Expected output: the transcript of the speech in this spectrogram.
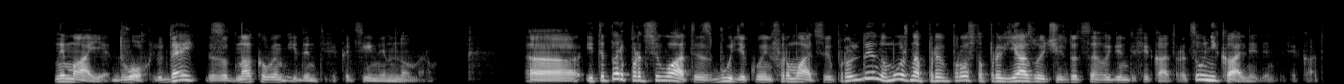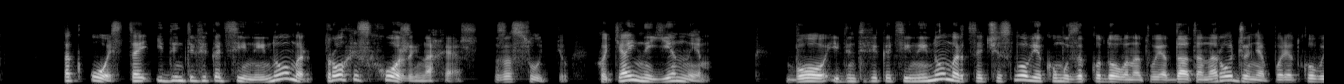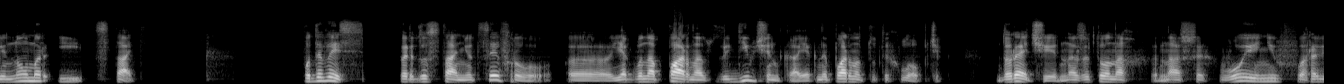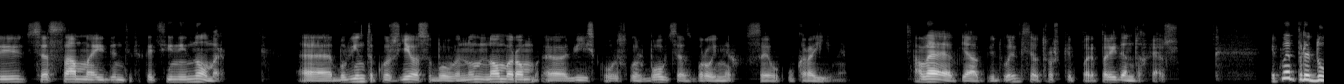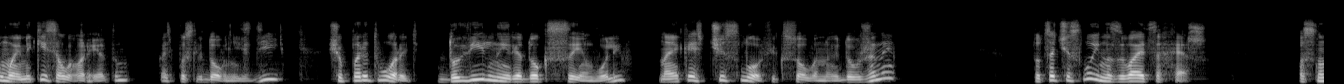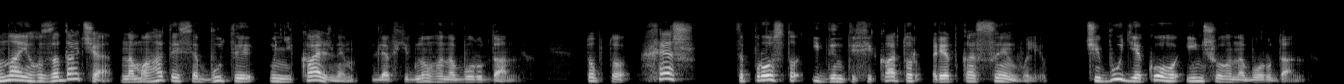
Немає двох людей з однаковим ідентифікаційним номером. Е, І тепер працювати з будь-якою інформацією про людину можна при, просто прив'язуючись до цього ідентифікатора. Це унікальний ідентифікатор. Так ось цей ідентифікаційний номер трохи схожий на хеш за суттю, хоча й не є ним. Бо ідентифікаційний номер це число, в якому закодована твоя дата народження, порядковий номер і стать. Подивись передостанню цифру, е, як вона парна тут і дівчинка, як не парна тут і хлопчик. До речі, на жетонах наших воїнів гравіюється саме ідентифікаційний номер, е, бо він також є особовим номером е, військовослужбовця Збройних сил України. Але я відволікся трошки перейдемо до хешу. Як ми придумаємо якийсь алгоритм, якась послідовність дій, що перетворить довільний рядок символів на якесь число фіксованої довжини, то це число і називається хеш. Основна його задача намагатися бути унікальним для вхідного набору даних. Тобто хеш це просто ідентифікатор рядка символів чи будь-якого іншого набору даних.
